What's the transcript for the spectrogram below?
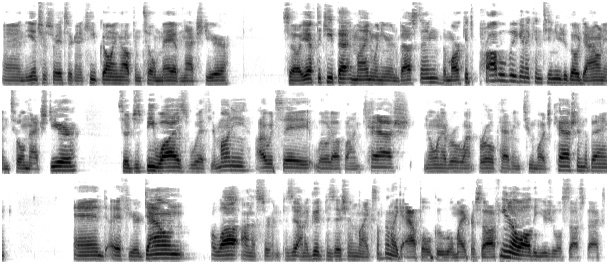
and the interest rates are going to keep going up until May of next year. So you have to keep that in mind when you're investing. The market's probably going to continue to go down until next year. So just be wise with your money. I would say load up on cash. No one ever went broke having too much cash in the bank. And if you're down a lot on a certain position, on a good position, like something like Apple, Google, Microsoft, you know, all the usual suspects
